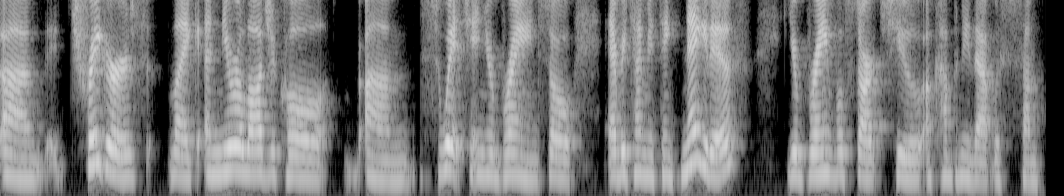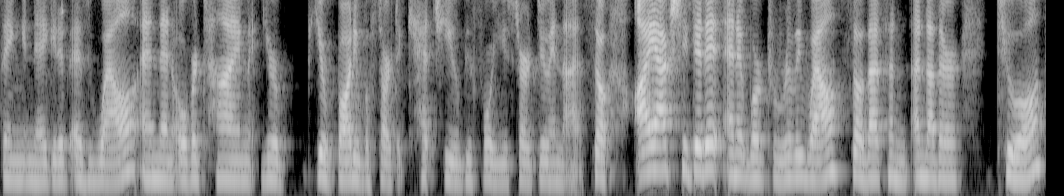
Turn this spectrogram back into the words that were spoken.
um, triggers like a neurological um, switch in your brain. So every time you think negative, your brain will start to accompany that with something negative as well. And then over time, your your body will start to catch you before you start doing that. So I actually did it and it worked really well. So that's an, another tool.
